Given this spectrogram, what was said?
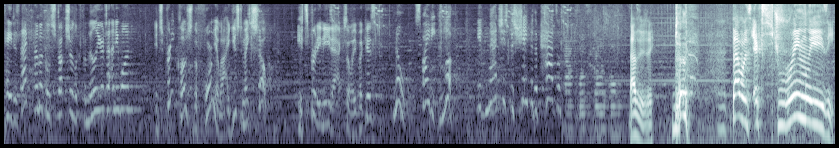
Hey, does that chemical structure look familiar to anyone? It's pretty close to the formula I used to make soap. It's pretty neat, actually, because... No, Spidey, look! It matches the shape of the pads on That was easy. that was extremely easy.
